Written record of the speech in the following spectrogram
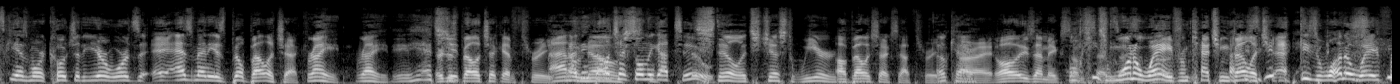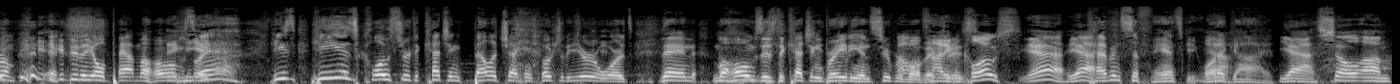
Stefanski has more Coach of the Year awards, as many as Bill Belichick. right, right. Yeah, it's Or does Belichick have three? I don't I think know. Belichick's only got two. Still, it's just weird. Oh, Belichick's got three. Okay. All right. Well, at least that makes some well, he's sense. one away from catching Belichick. He's one away from. You could do the old Pat Mahomes. like, Yeah. He's he is closer to catching Belichick and Coach of the Year awards than Mahomes is to catching Brady in Super Bowl oh, it's not even close. Yeah, yeah. Kevin Stefanski, what Yeah. a guy! Yeah. So, um,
